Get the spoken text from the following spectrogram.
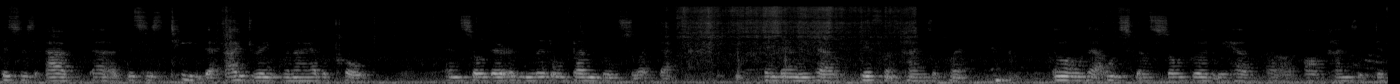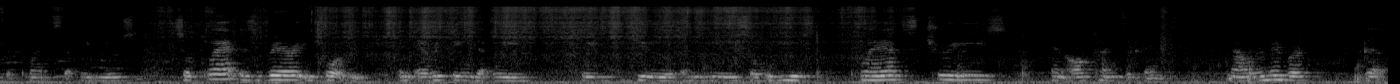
This is uh, uh, this is tea that I drink when I have a cold, and so they're in little bundles like that. And then we have different kinds of plants. Oh, that one smells so good. We have uh, all kinds of different plants that we use. So plant is very important in everything that we we do and use. So we use plants, trees, and all kinds of things. Now remember that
